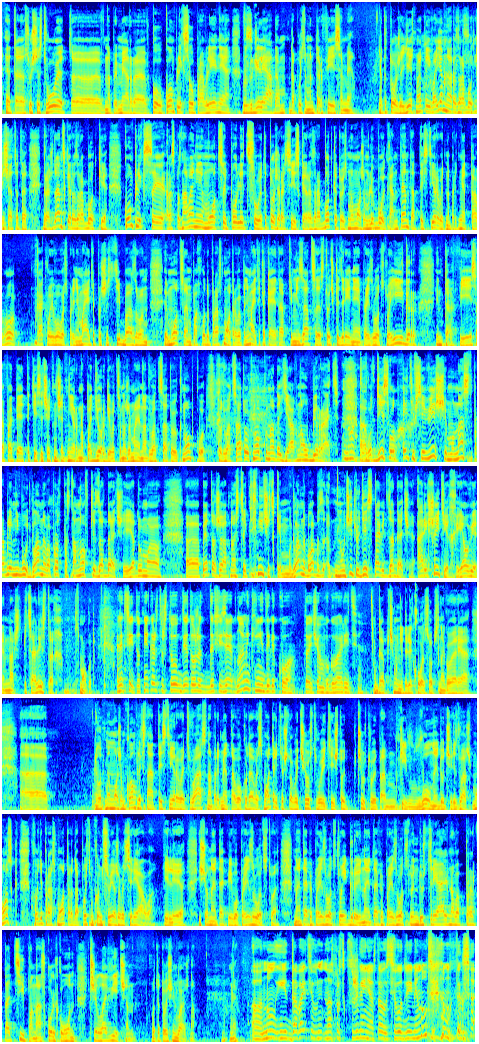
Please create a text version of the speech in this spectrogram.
Это существует, э, например, э, комплексы управления взглядом, допустим, интерфейсами это тоже есть, но это и военные разработки, сейчас это гражданские разработки. Комплексы распознавания эмоций по лицу, это тоже российская разработка, то есть мы можем любой контент оттестировать на предмет того, как вы его воспринимаете по шести базовым эмоциям по ходу просмотра? Вы понимаете, какая это оптимизация с точки зрения производства игр, интерфейсов, опять-таки, если человек начинает нервно подергиваться, нажимая на 20-ю кнопку, то 20-ю кнопку надо явно убирать. Ну, тут... а вот здесь Ох. вот эти все вещи у нас проблем не будет. Главный вопрос постановки задачи. Я думаю, э, это же относится к техническим. Главное было бы научить людей ставить задачи. А решить их, я уверен, наши специалисты смогут. Алексей, тут мне кажется, что где-то уже до физиогномики недалеко, то, о чем вы говорите. Да, почему недалеко? Собственно говоря, э, вот мы можем комплексно оттестировать вас на предмет того, куда вы смотрите, что вы чувствуете, что чувствуют, какие волны идут через ваш мозг в ходе просмотра, допустим, какого-нибудь свежего сериала или еще на этапе его производства, на этапе производства игры, на этапе производства индустриального прототипа, насколько он человечен Вот это очень важно. А, ну и давайте, у нас просто, к сожалению, осталось всего две минуты, мы так за,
